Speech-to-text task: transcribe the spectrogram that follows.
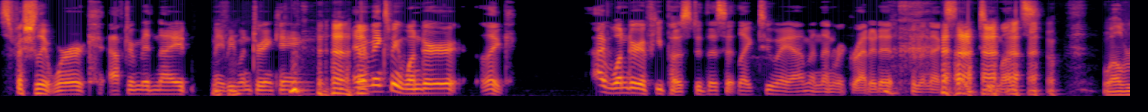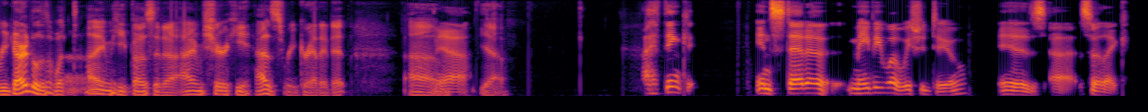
especially at work after midnight, maybe Mhm. when drinking. and it makes me wonder, like. I wonder if he posted this at like 2 a.m. and then regretted it for the next like two months. well regardless of what Uh, time he posted it i'm sure he has regretted it um, yeah. yeah I think instead of maybe what we should do is uh, so like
